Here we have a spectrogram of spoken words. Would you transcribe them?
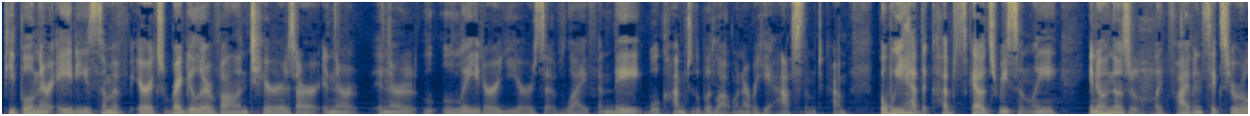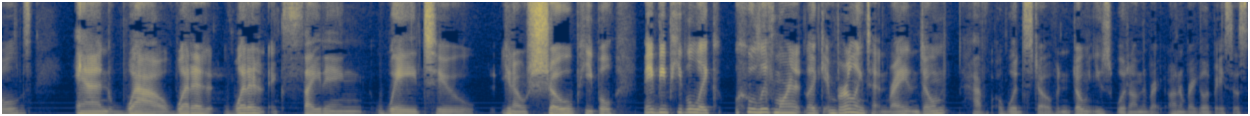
people in their 80s some of eric's regular volunteers are in their in their later years of life and they will come to the woodlot whenever he asks them to come. But we had the cub scouts recently you know and those are like five and six year olds and wow what a what an exciting way to you know show people maybe people like who live more like in burlington right and don't have a wood stove and don't use wood on the on a regular basis.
